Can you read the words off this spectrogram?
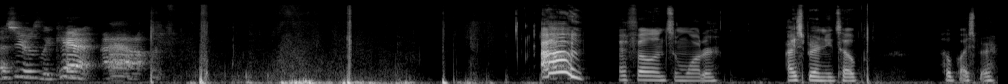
I seriously can't. Ow. Ah! I fell in some water. Ice Bear needs help. Help, Ice Bear.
